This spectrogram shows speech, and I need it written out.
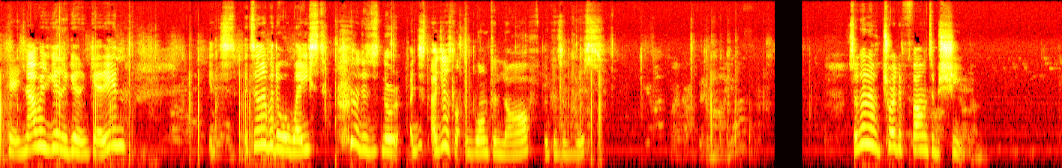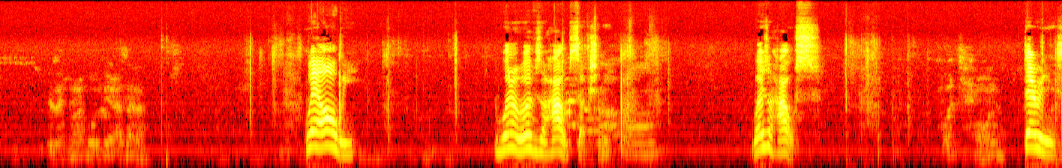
Okay, now we're gonna get get in. It's it's a little bit of a waste. I just know I just I just want to laugh because of this. So I'm gonna try to find some sheep. Where are we? Where where's our house actually? Where's our house? There it is.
